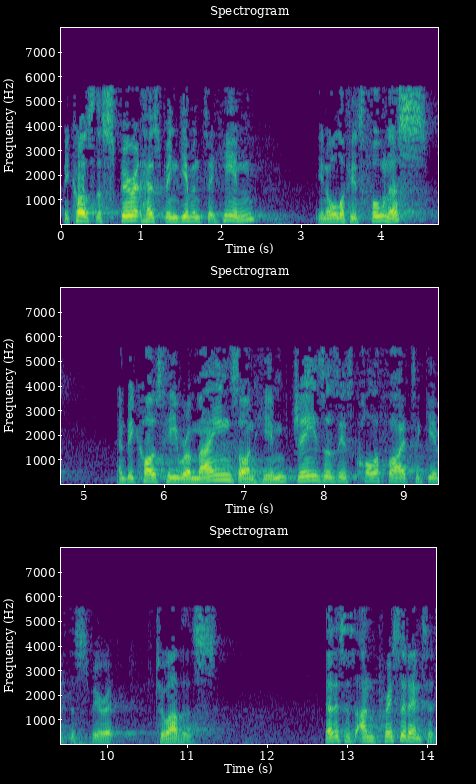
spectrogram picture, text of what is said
Because the Spirit has been given to him in all of his fullness, and because he remains on him, Jesus is qualified to give the Spirit to others. Now this is unprecedented.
